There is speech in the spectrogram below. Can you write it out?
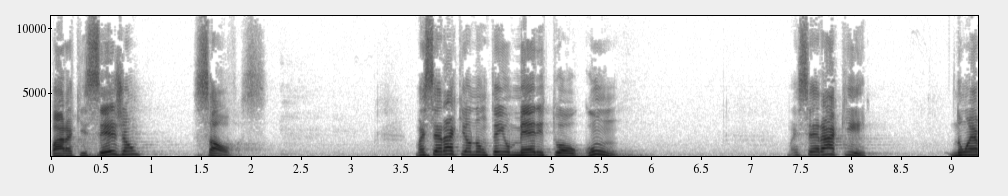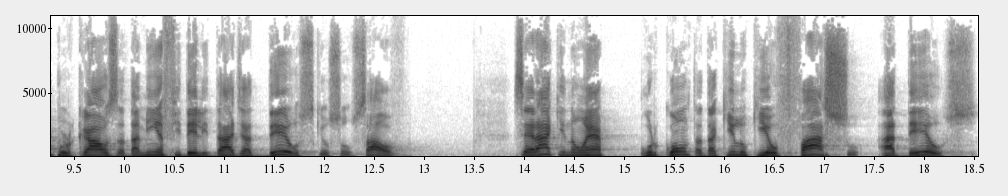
para que sejam salvas. Mas será que eu não tenho mérito algum? Mas será que não é por causa da minha fidelidade a Deus que eu sou salvo? Será que não é por conta daquilo que eu faço a Deus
